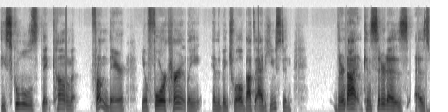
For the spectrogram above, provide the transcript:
the schools that come from there, you know, four currently in the Big 12, about to add Houston, they're not considered as as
